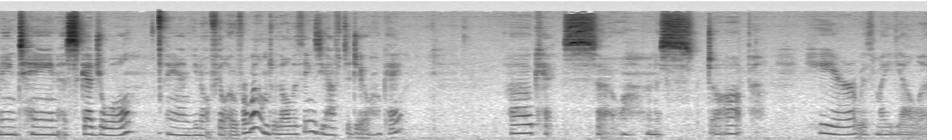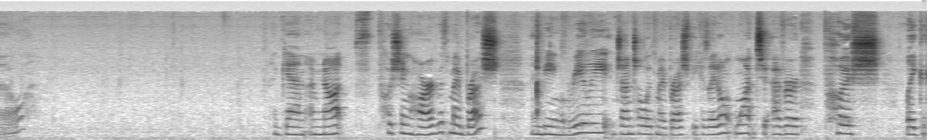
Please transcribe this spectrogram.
maintain a schedule and you don't feel overwhelmed with all the things you have to do, okay? Okay, so I'm to stop here with my yellow. Again, I'm not pushing hard with my brush. I'm being really gentle with my brush because I don't want to ever push like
